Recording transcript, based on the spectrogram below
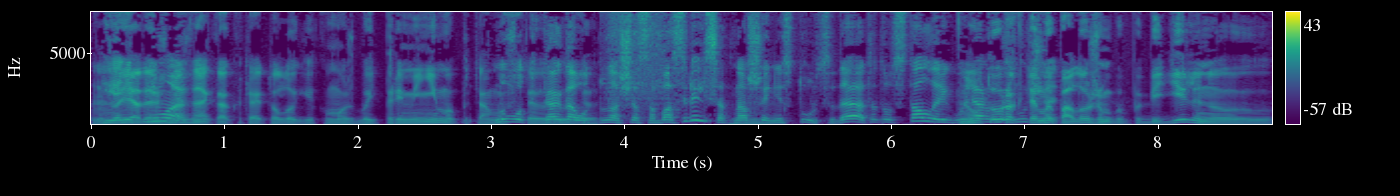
Ну, я, я даже понимаю. не знаю, как это, эта логика может быть применима, потому ну, что... Ну вот, когда вот у нас сейчас обострились отношения mm. с Турцией, да, это вот стало регулярно Ну, турок-то мы, положим, бы победили, но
